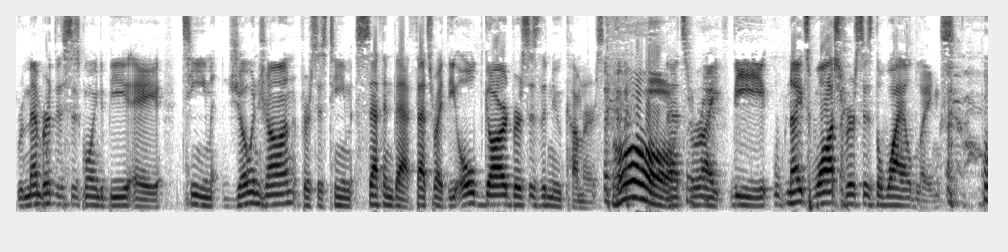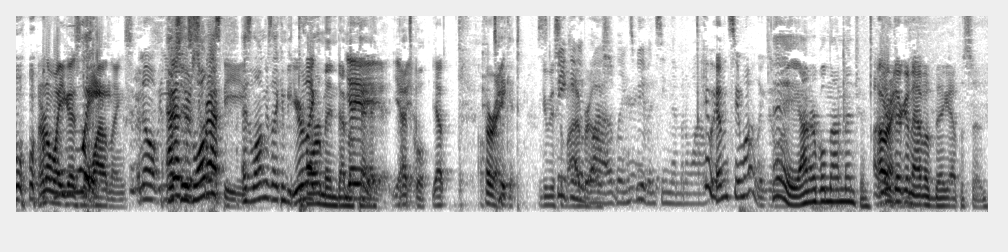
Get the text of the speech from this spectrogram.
Remember, this is going to be a team Joe and John versus team Seth and Beth. That's right, the old guard versus the newcomers. Oh. That's right, the Night's Watch versus the Wildlings. I don't know why you guys are the Wildlings. No, but you guys Actually, are as long as, scrappy. as long as I can be You're like Tormund, I'm yeah, okay. yeah, yeah, yeah, That's yeah. cool. Yep. All right. Take it. Give me Speaking some of eyebrows. wildlings, we haven't seen them in a while. Yeah, we haven't seen Wildlings. In a while. Hey, honorable non-mention. I think All right. they're gonna have a big episode.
